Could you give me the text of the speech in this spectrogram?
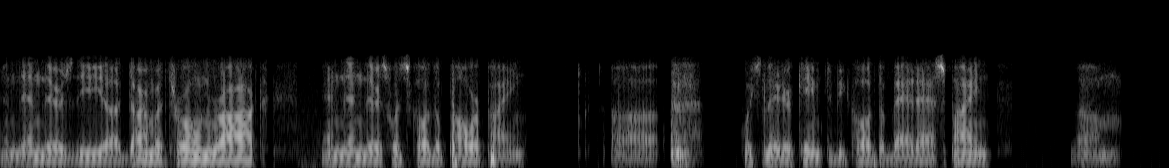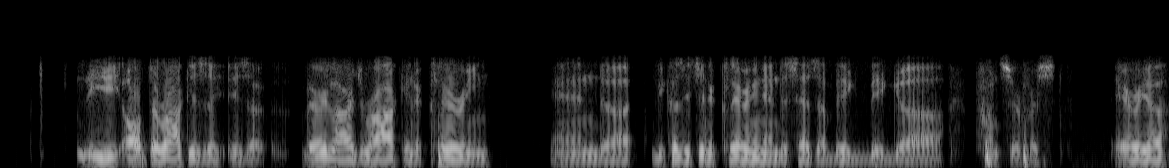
and then there's the uh, Dharma throne rock, and then there's what's called the power pine, uh, which later came to be called the badass pine. Um, the altar rock is a is a very large rock in a clearing, and uh, because it's in a clearing and this has a big big uh, front surface area,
